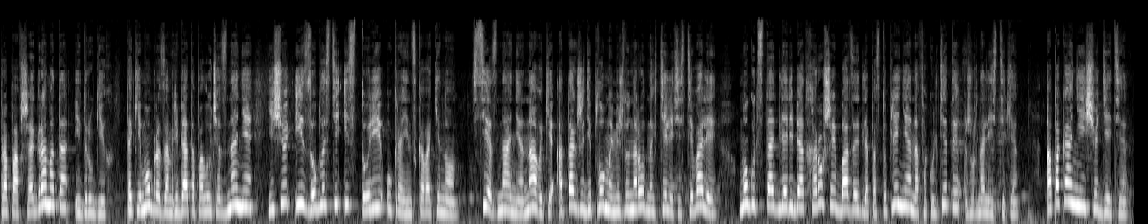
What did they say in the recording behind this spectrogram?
пропавшая грамота и других. Таким образом, ребята получат знания еще и из области истории украинского кино. Все знания, навыки, а также дипломы международных телефестивалей могут стать для ребят хорошей базой для поступления на факультеты журналистики. А пока они еще дети –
